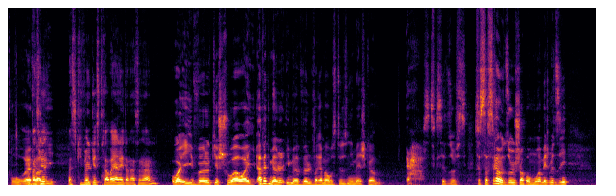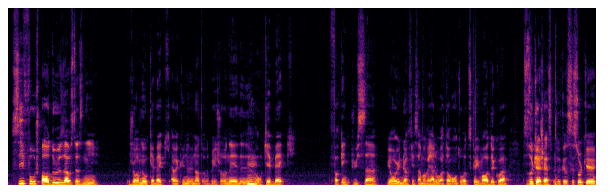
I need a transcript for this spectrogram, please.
pour euh, parce faire que- des. Parce qu'ils veulent que tu travailles à l'international. Ouais, ils veulent que je sois. Ouais, ils- en fait, ils me, veulent- ils me veulent vraiment aux États-Unis, mais je suis comme. Ah, c'est que c'est dur. Ça, ça serait un dur choix pour moi, mais je me dis, s'il faut que je parte deux ans aux États-Unis, je vais revenir au Québec avec une, une entreprise. Je vais revenir euh, Mm. au Québec, fucking puissant, puis on a une office à Montréal ou à Toronto, en tout cas, il va y avoir de quoi. C'est sûr que je reste. C'est sûr que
